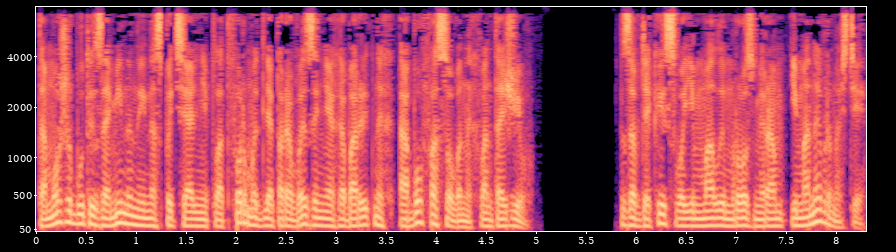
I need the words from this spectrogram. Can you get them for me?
та може бути замінений на спеціальні платформи для перевезення габаритних або фасованих вантажів. Завдяки своїм малим розмірам і маневреності,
